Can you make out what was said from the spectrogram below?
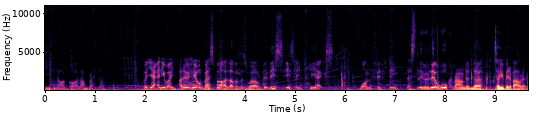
even though I've got a Lambretta. But yeah, anyway, I don't hate on Vespa. I love them as well. So this is a PX 150. Let's do a little walk around and uh, tell you a bit about it.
